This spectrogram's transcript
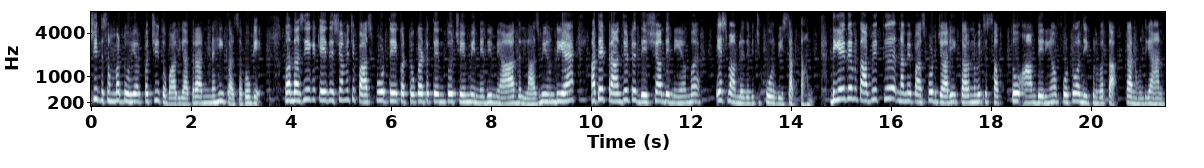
ਤੁਸੀਂ ਦਸੰਬਰ 2025 ਤੋਂ ਬਾਅਦ ਯਾਤਰਾ ਨਹੀਂ ਕਰ ਸਕੋਗੇ। ਤੁਹਾਨੂੰ ਦੱਸੀਏ ਕਿ ਕਈ ਦੇਸ਼ਾਂ ਵਿੱਚ ਪਾਸਪੋਰਟ ਤੇ ਘੱਟੋ-ਘੱਟ 3 ਤੋਂ 6 ਮਹੀਨੇ ਦੀ ਮਿਆਦ ਲਾਜ਼ਮੀ ਹੁੰਦੀ ਹੈ ਅਤੇ ਟ੍ਰਾਂਜ਼ਿਟ ਦੇਸ਼ਾਂ ਦੇ ਨਿਯਮ ਇਸ ਮਾਮਲੇ ਦੇ ਵਿੱਚ ਹੋਰ ਵੀ ਸਖਤ ਹਨ। ਡੀਏ ਦੇ ਮੁਤਾਬਿਕ ਨਵੇਂ ਪਾਸਪੋਰਟ ਜਾਰੀ ਕਰਨ ਵਿੱਚ ਸਭ ਤੋਂ ਆਮ ਦੇਰੀਆਂ ਫੋਟੋਆਂ ਦੀ ਗੁਣਵੱਤਾ ਕਾਰਨ ਹੁੰਦੀਆਂ ਹਨ।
